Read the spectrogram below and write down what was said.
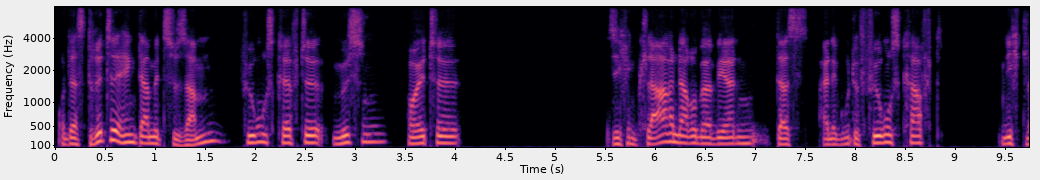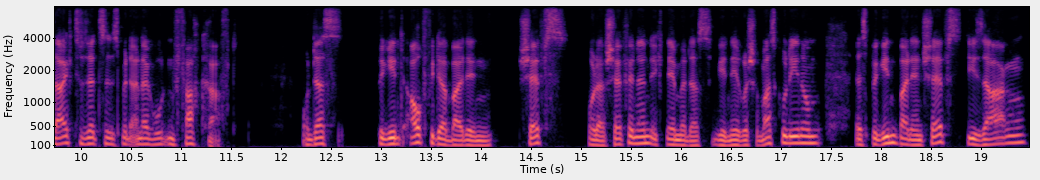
Und das Dritte hängt damit zusammen, Führungskräfte müssen heute sich im Klaren darüber werden, dass eine gute Führungskraft nicht gleichzusetzen ist mit einer guten Fachkraft. Und das beginnt auch wieder bei den Chefs, oder Chefinnen, ich nehme das generische Maskulinum, es beginnt bei den Chefs, die sagen,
